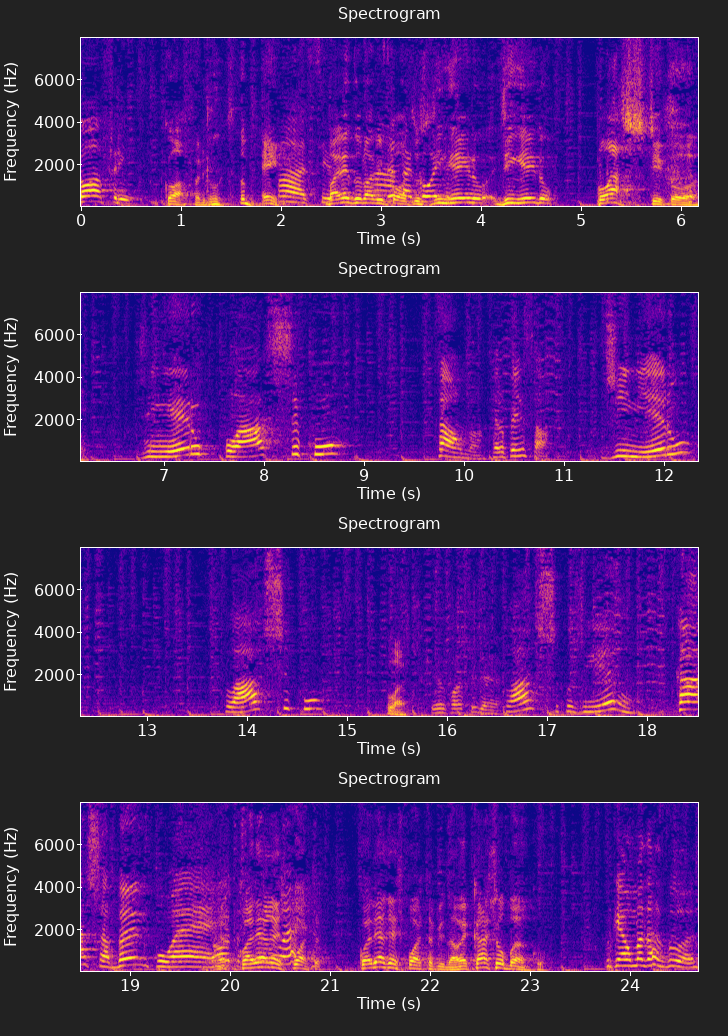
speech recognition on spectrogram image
Cofre. Cofre, muito bem. Fácil. Valendo 9 Tanta pontos. coisa. Dinheiro, dinheiro plástico. Dinheiro plástico. Calma, quero pensar. Dinheiro, plástico, Plástico. Eu não faço ideia. plástico, dinheiro? Caixa, banco, é... Qual é a Não resposta? Qual é a resposta final? É caixa ou banco? Porque é uma das duas.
